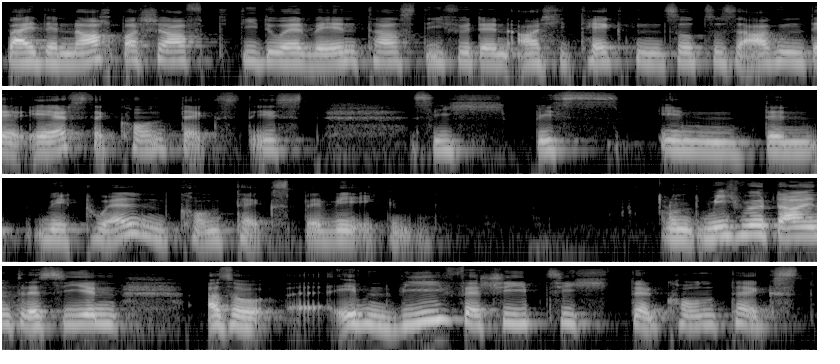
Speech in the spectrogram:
bei der Nachbarschaft, die du erwähnt hast, die für den Architekten sozusagen der erste Kontext ist, sich bis in den virtuellen Kontext bewegen. Und mich würde da interessieren, also äh, eben wie verschiebt sich der Kontext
